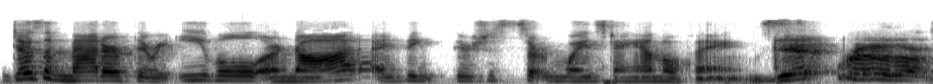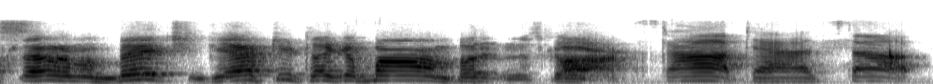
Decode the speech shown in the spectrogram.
it doesn't matter if they were evil or not. I think there's just certain ways to handle things. Get rid of that son of a bitch. If you have to, take a bomb, put it in his car. Stop, Dad. Stop.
